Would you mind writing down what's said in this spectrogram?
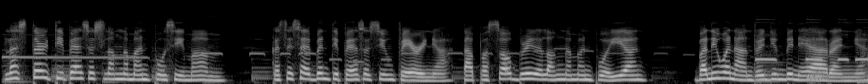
Plus 30 pesos lang naman po si ma'am. Kasi 70 pesos yung fare niya. Tapos sobre lang naman po yan. Bali 100 yung binayaran niya.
